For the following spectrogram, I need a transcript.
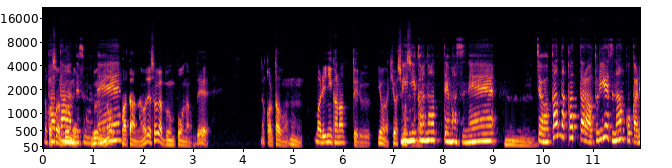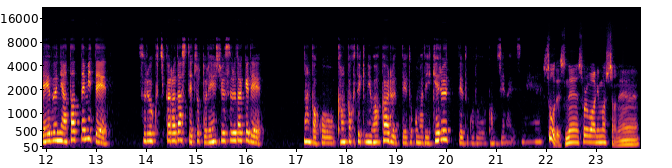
だからパタそれは文のーンですもんね文のパターンなので、それが文法なので、だから多分、うん。まあ、理にかなってるような気はしますよね。理にかなってますね。うん。じゃあ分かんなかったら、とりあえず何個か例文に当たってみて、それを口から出してちょっと練習するだけで、なんかこう、感覚的に分かるっていうところまでいけるっていうところかもしれないですね。そうですね。それはありましたね。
